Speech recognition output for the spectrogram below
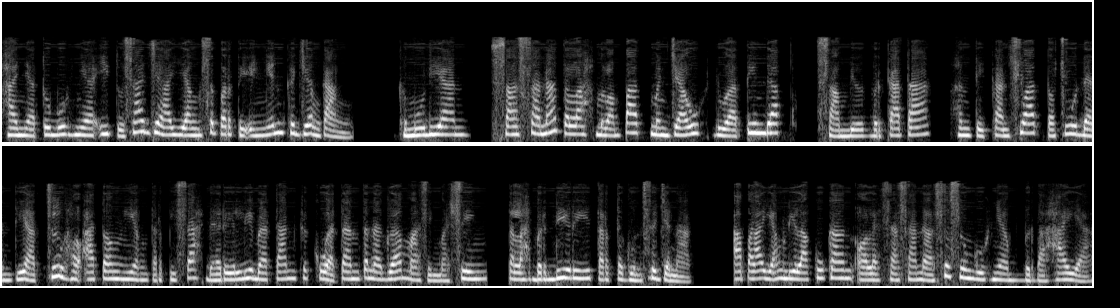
hanya tubuhnya itu saja yang seperti ingin kejengkang. Kemudian, Sasana telah melompat menjauh dua tindak, sambil berkata, hentikan Suat Tocu dan Tiat Chu Ho Atong yang terpisah dari libatan kekuatan tenaga masing-masing, telah berdiri tertegun sejenak. Apa yang dilakukan oleh Sasana sesungguhnya berbahaya.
